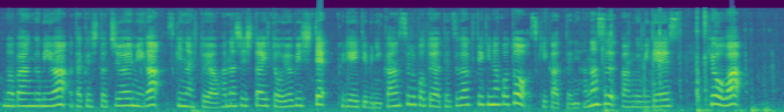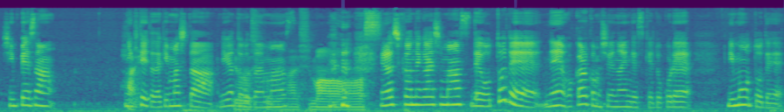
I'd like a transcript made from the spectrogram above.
この番組は私とちおえみが好きな人やお話ししたい人をお呼びしてクリエイティブに関することや哲学的なことを好き勝手に話す番組です。今日は新平さんに来ていただきました、ありがとうございます。よろしくお願いします。よろしくお願いします。で、音でね、わかるかもしれないんですけど、これ、リモートで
